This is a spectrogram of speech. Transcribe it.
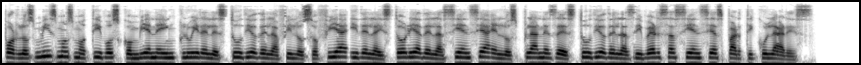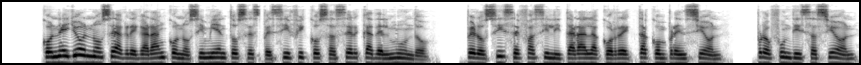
por los mismos motivos conviene incluir el estudio de la filosofía y de la historia de la ciencia en los planes de estudio de las diversas ciencias particulares. Con ello no se agregarán conocimientos específicos acerca del mundo, pero sí se facilitará la correcta comprensión, profundización,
